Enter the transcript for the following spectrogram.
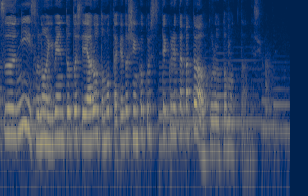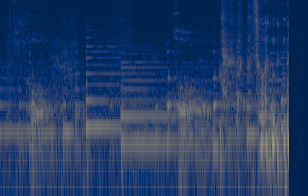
末にそのイベントとしてやろうと思ったけど申告してくれた方は送ろうと思ったんですよ。ほう。ほう。そうなんす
